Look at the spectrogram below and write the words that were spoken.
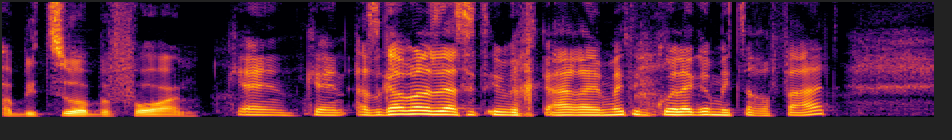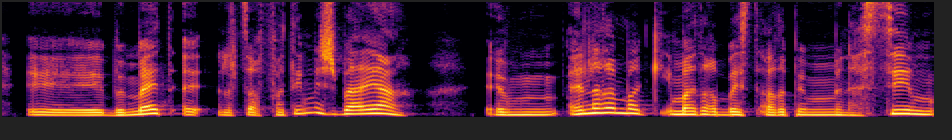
הביצוע בפועל. כן, כן. אז גם על זה עשיתי מחקר, האמת, עם קולגה מצרפת. אה, באמת, אה, לצרפתים יש בעיה. הם, אין להם כמעט הרבה סטארט-אפים, הם מנסים,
